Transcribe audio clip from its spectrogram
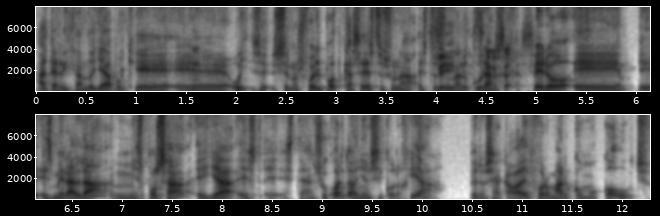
Aterrizando ya porque, eh, uy, se, se, nos fue el podcast, ¿eh? esto es una, esto sí, es una locura, pero eh, Esmeralda, mi esposa, ella es, está en su cuarto año en psicología, pero se acaba de formar como coach.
